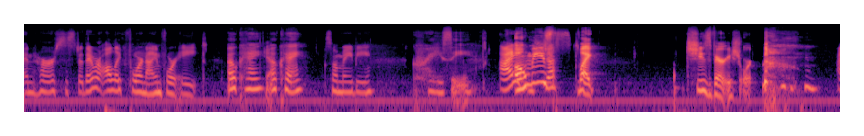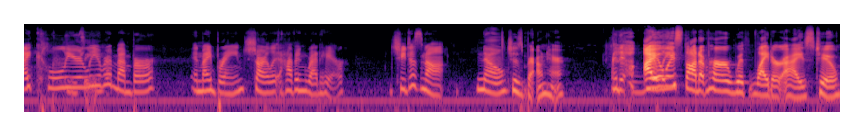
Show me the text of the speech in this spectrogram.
and her sister, they were all like four nine, four eight. Okay, Yeah. okay, So maybe crazy. I Omi's just like, she's very short. I clearly Crazy. remember in my brain Charlotte having red hair. She does not. No, she has brown hair. And it I always thought of her with lighter eyes too.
